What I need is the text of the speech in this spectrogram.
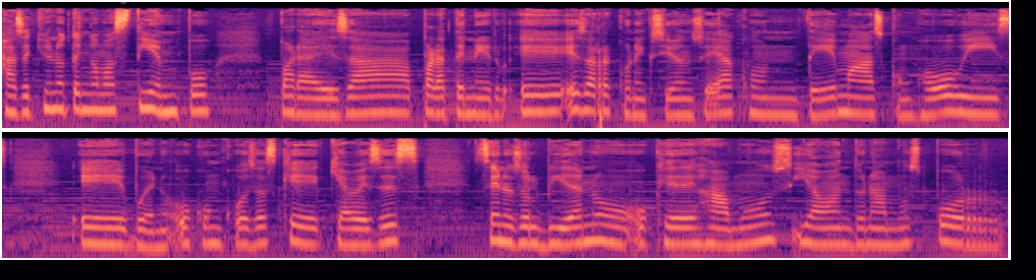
hace que uno tenga más tiempo para, esa, para tener eh, esa reconexión, sea con temas, con hobbies, eh, bueno, o con cosas que, a veces se nos olvidan o, que dejamos y abandonamos por,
